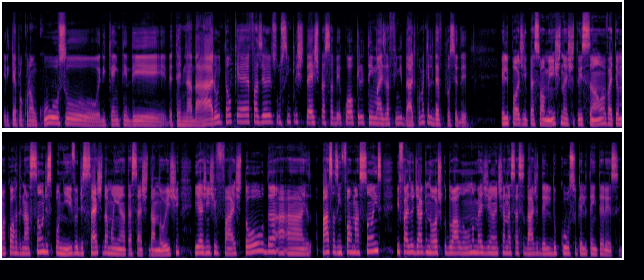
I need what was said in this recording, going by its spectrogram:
ele quer procurar um curso, ele quer entender determinada área, ou então quer fazer um simples teste para saber qual que ele tem mais afinidade. Como é que ele deve proceder? Ele pode ir pessoalmente na instituição, vai ter uma coordenação disponível de 7 da manhã até 7 da noite e a gente faz toda a, a passa as informações e faz o diagnóstico do aluno mediante a necessidade dele do curso que ele tem interesse.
